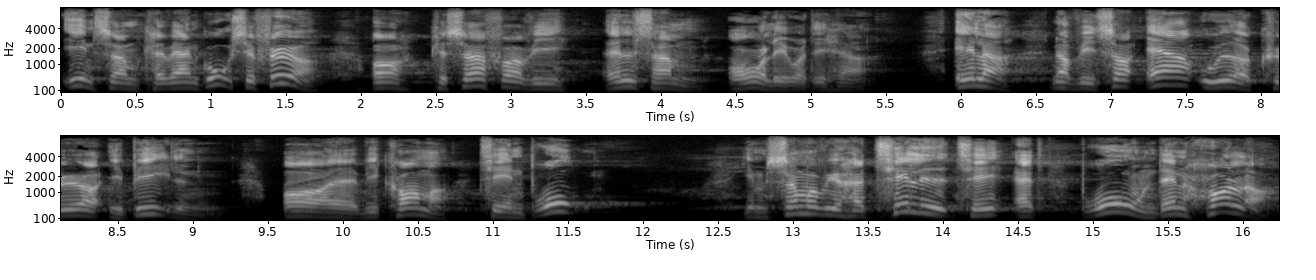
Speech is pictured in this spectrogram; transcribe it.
en, som kan være en god chauffør, og kan sørge for, at vi alle sammen overlever det her. Eller når vi så er ude og køre i bilen, og øh, vi kommer til en bro, jamen så må vi jo have tillid til, at broen den holder,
